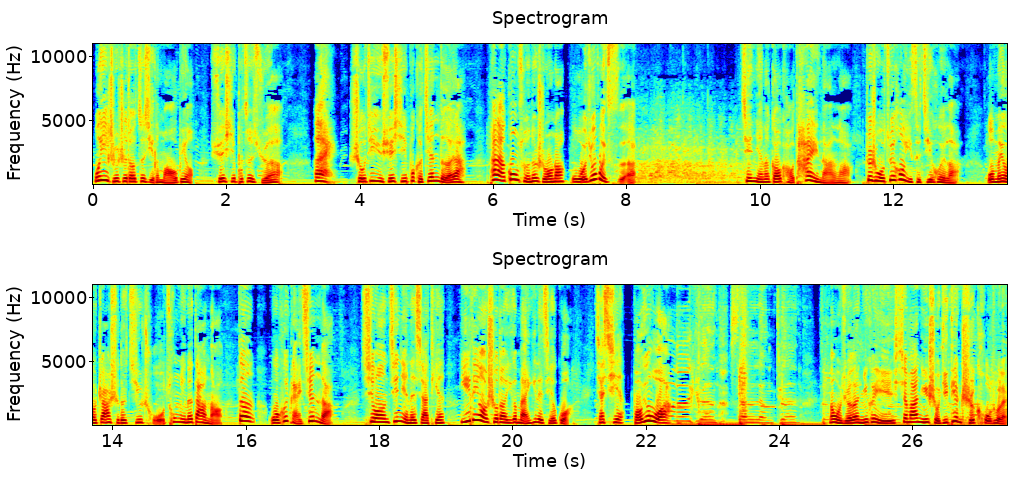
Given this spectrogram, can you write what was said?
我一直知道自己的毛病，学习不自觉，哎，手机与学习不可兼得呀。他俩共存的时候呢，我就会死。今年的高考太难了，这是我最后一次机会了。我没有扎实的基础，聪明的大脑，但我会改进的。希望今年的夏天一定要收到一个满意的结果，佳期保佑我。那我觉得你可以先把你手机电池抠出来，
